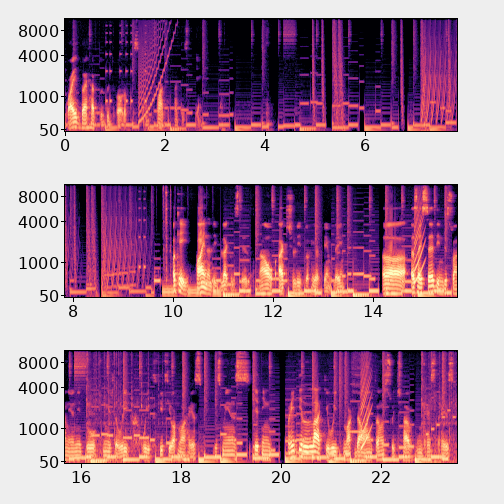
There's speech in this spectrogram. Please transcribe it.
Why do I have to do all of this? What the fuck is the game? Okay, finally blacklisted. Now actually to real gameplay. Uh, as I said, in this one you need to finish the week with 50 or more risk. This means getting pretty lucky with markdown items which have increased risk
